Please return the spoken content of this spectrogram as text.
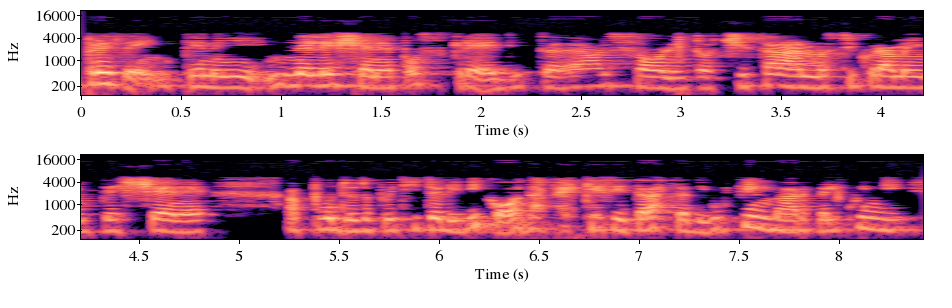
presente nei, nelle scene post credit al solito ci saranno sicuramente scene appunto dopo i titoli di coda perché si tratta di un film Marvel quindi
